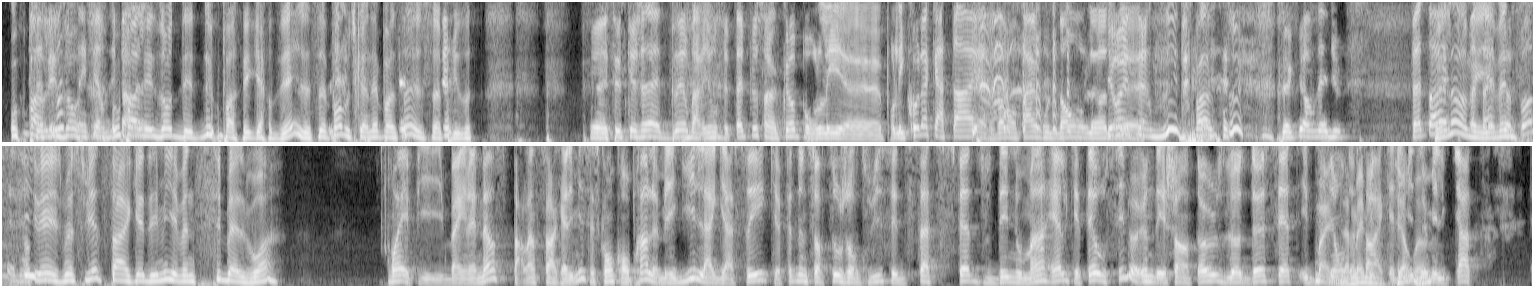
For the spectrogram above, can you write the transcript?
Ou par, les autres, ou par, les autres détenus ou par les gardiens. Je sais pas, mais je connais pas ça, cette prison. C'est ce que j'allais te dire, Mario. C'est peut-être plus un cas pour les euh, pour les colocataires, volontaires ou non. Là, Qui ont interdit, tu penses-tu? de. Peut-être. Non, mais il y avait une si, je me souviens de Star Academy, il y avait une si belle voix. Ouais, puis ben maintenant, parlant de Star Academy, c'est ce qu'on comprend. Le Maggie Lagacé, qui a fait une sortie aujourd'hui, s'est satisfaite du dénouement. Elle, qui était aussi là, une des chanteuses là, de cette ben, édition de, Star Academy 2004.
